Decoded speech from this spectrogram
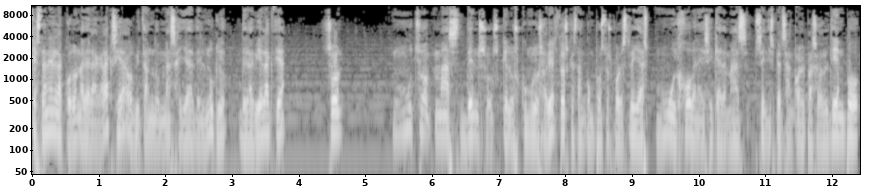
Están en la corona de la galaxia, orbitando más allá del núcleo de la Vía Láctea. Son mucho más densos que los cúmulos abiertos, que están compuestos por estrellas muy jóvenes y que además se dispersan con el paso del tiempo,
